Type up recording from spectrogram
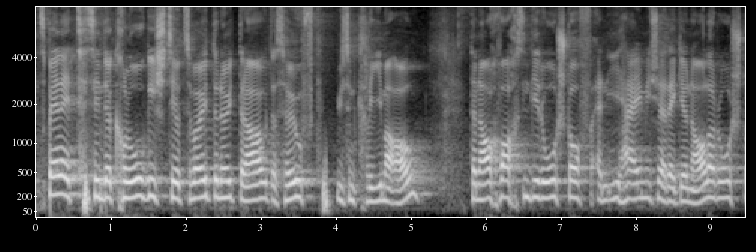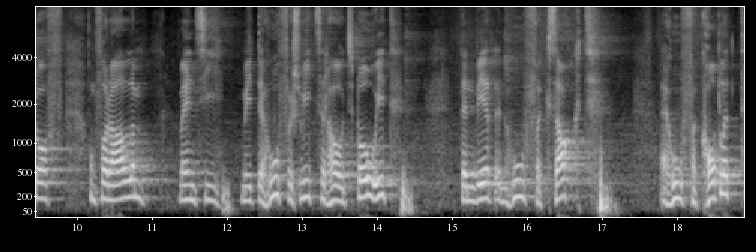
das Pellet sind ökologisch CO2-neutral, das hilft unserem Klima auch. Der nachwachsende Rohstoff, ein einheimischer, regionaler Rohstoff. Und vor allem, wenn Sie mit einem Haufen Schweizer Holz bauen, dann wird ein Haufen gesackt, ein Haufen gehobelt.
